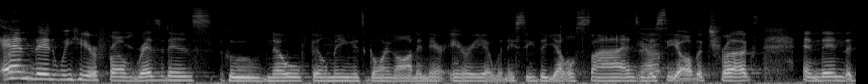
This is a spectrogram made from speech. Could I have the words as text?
and then we hear from residents who know filming is going on in their area when they see the yellow signs and they see all the trucks and then the,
